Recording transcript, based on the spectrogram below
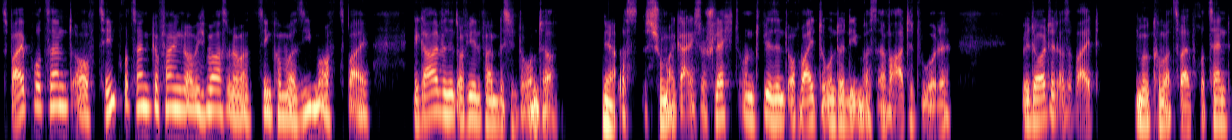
10,2 % auf 10 % gefallen, glaube ich, war's, oder war's 10,7 auf 2? Egal, wir sind auf jeden Fall 'n bisschen drunter. Ja. Das ist schon mal gar nicht so schlecht und wir sind auch weit unter dem, was erwartet wurde. Bedeutet also weit, 0,2 %.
